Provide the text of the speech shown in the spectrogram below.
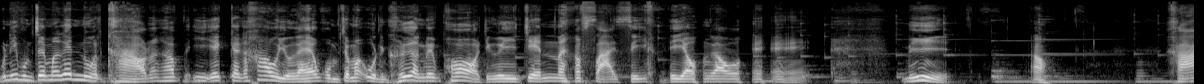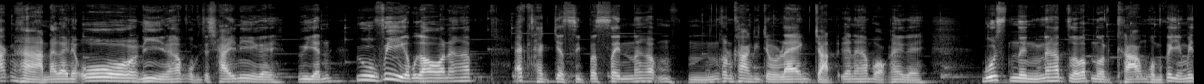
วันนี้ผมจะมาเล่นหนวดขาวนะครับ EX แกก็เข้าอยู่แล้ว ผมจะมาอุ่นเครื่องด้วยพ่อจือเจนนะครับ สายสีเขียวของเรา นี่ เอา้าค้างหานอะไรเนี่ยโอ้ นี่นะครับ ผมจะใช้นี่เลย เหรียญลูฟี่กับเรานะครับ a c t a c 70%นะครับค่อนข้างที่จะแรงจัดเลยนะครับ บอกให้เลยบูสต์หนึ่งนะครับสำหรับหนวดขาวผมก็ยังไม่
